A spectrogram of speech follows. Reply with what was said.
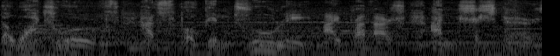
The Watchwolves have spoken truly, my brothers and sisters.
